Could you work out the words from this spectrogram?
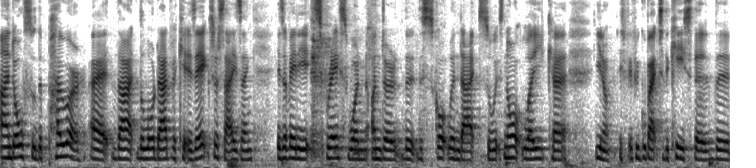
and also the power uh, that the Lord Advocate is exercising is a very express one under the, the Scotland Act. So it's not like, uh, you know, if, if we go back to the case, the, the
